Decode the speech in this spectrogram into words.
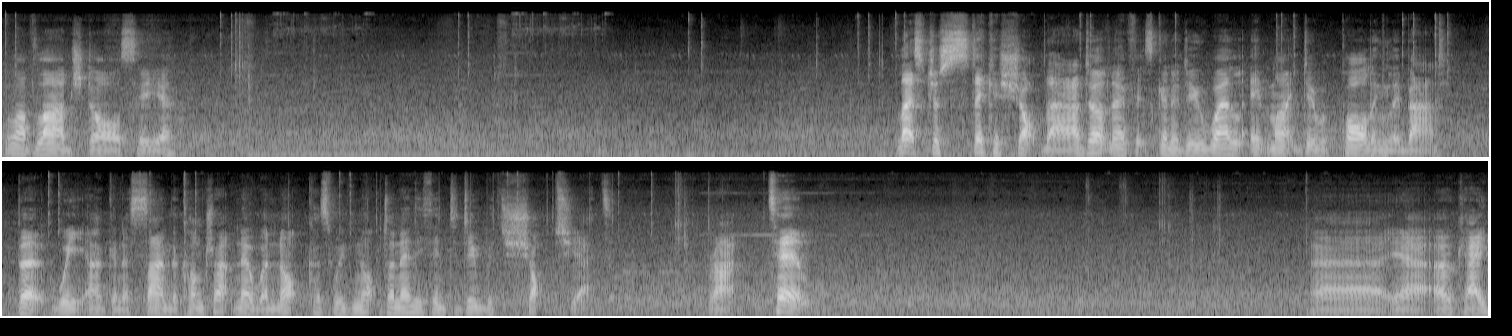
We'll have large doors here. Let's just stick a shop there. I don't know if it's going to do well. It might do appallingly bad. But we are going to sign the contract. No, we're not, because we've not done anything to do with shops yet. Right, Till. Uh, yeah, okay.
